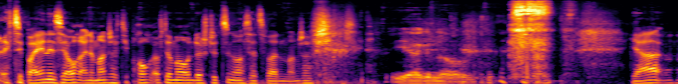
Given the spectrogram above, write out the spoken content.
FC Bayern ist ja auch eine Mannschaft, die braucht öfter mal Unterstützung aus der zweiten Mannschaft. Ja, genau. ja.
